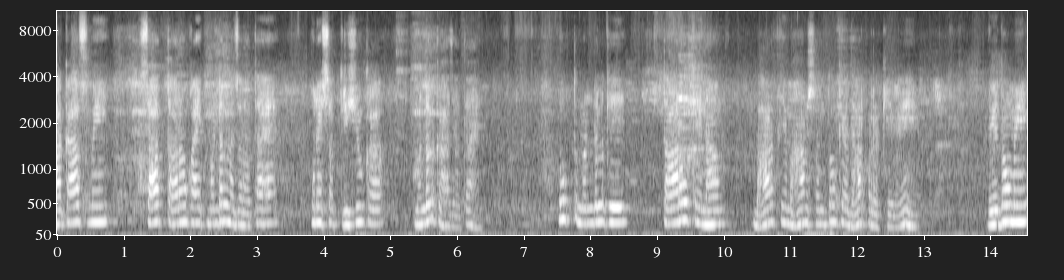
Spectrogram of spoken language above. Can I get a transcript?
आकाश में सात तारों का एक मंडल नज़र आता है, उन्हें सप्तऋषियों का मंडल कहा जाता है। उक्त मंडल के तारों के नाम भारत के महान संतों के आधार पर रखे गए हैं। वेदों में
